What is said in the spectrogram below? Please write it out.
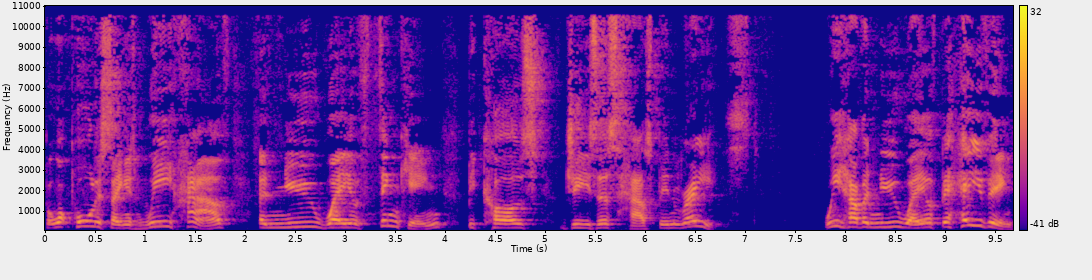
But what Paul is saying is we have a new way of thinking because Jesus has been raised. We have a new way of behaving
